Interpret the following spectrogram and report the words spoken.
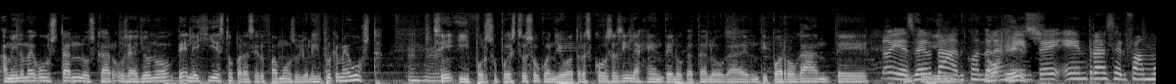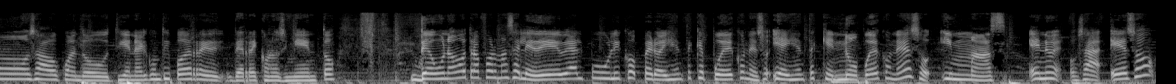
a mí no me gustan los carros, o sea, yo no elegí esto para ser famoso, yo elegí porque me gusta, sí, y por supuesto eso conlleva otras cosas y la gente lo cataloga de un tipo arrogante. No, y es en fin. verdad, cuando No, la es. gente entra a ser famosa o cuando tiene algún tipo de, re- de reconocimiento, de una u otra forma se le debe al público, pero hay gente que puede con eso y hay gente que no Mm. puede con eso. Y más, en, o sea, eso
